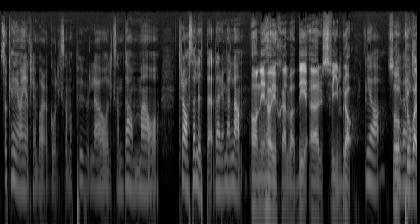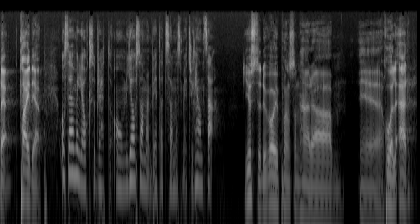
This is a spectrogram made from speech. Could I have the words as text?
Så kan jag egentligen bara gå liksom och pula och liksom damma och trasa lite däremellan. Ja, ni hör ju själva. Det är svinbra. Ja, Så det prova det. Tidy App. Och sen vill jag också berätta om, jag samarbetar tillsammans med Trygg-Hansa. Just det, du var ju på en sån här eh, HLR.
